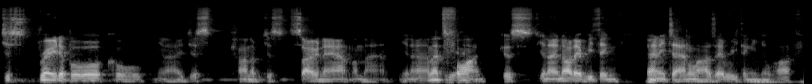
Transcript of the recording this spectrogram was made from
just read a book or you know just kind of just zone out on that you know and that's yeah. fine because you know not everything you don't need to analyze everything in your life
